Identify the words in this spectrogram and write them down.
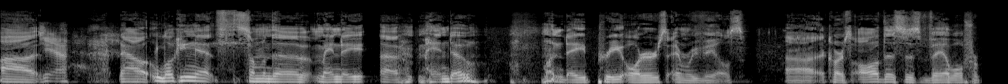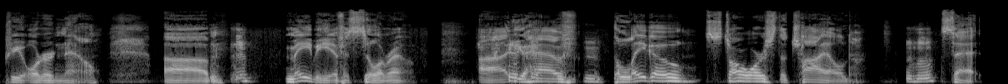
Uh, Yeah. now, looking at some of the mandate, uh, Mando Monday pre-orders and reveals. Uh, of course, all this is available for pre-order now. Um, maybe if it's still around. Uh, you have the Lego Star Wars: The Child set.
